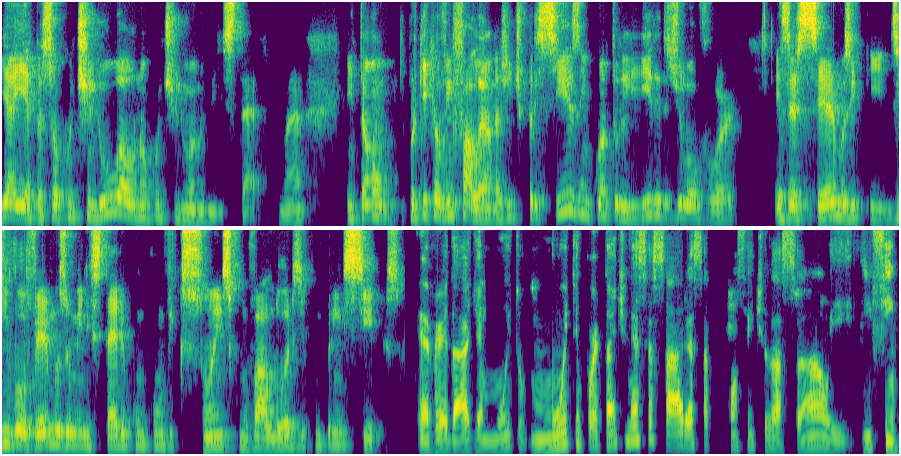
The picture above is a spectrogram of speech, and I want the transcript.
E aí a pessoa continua ou não continua no ministério, né? Então, por que que eu vim falando? A gente precisa, enquanto líderes de louvor, exercermos e, e, desenvolvermos o ministério com convicções, com valores e com princípios. É verdade, é muito, muito importante e necessário essa conscientização e, enfim,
